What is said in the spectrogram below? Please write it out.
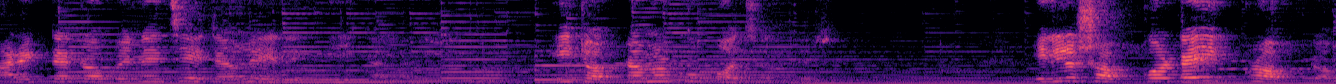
আরেকটা টপ এনেছে, এটা হলো এর- এই কালার এই টপটা আমার খুব পছন্দের। এগুলো সবকটাই ক্রপ টপ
